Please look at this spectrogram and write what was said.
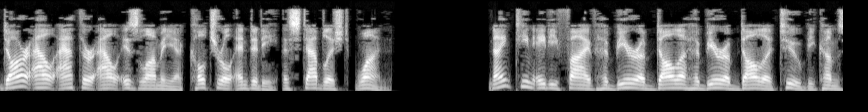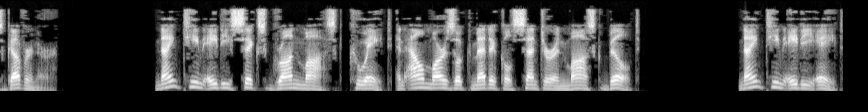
Dar al-Athar al-Islamiyya cultural entity established 1 1985 Habir Abdallah Habir Abdallah II becomes governor. 1986 Grand Mosque Kuwait and Al Marzouk Medical Center and Mosque built. 1988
